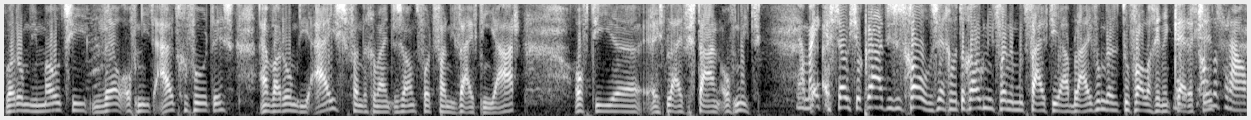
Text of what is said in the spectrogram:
waarom die motie wel of niet uitgevoerd is en waarom die eis van de gemeente Zandvoort van die 15 jaar of die eh, is blijven staan of niet. Ja, maar ik- Een sociocratische school, zeggen we toch ook niet van het moet 15 jaar blijven omdat het toevallig in een Nee, kerk dat is een zit. ander verhaal.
